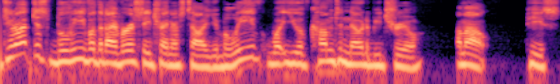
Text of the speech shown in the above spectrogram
do not just believe what the diversity trainers tell you. Believe what you have come to know to be true. I'm out. Peace.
